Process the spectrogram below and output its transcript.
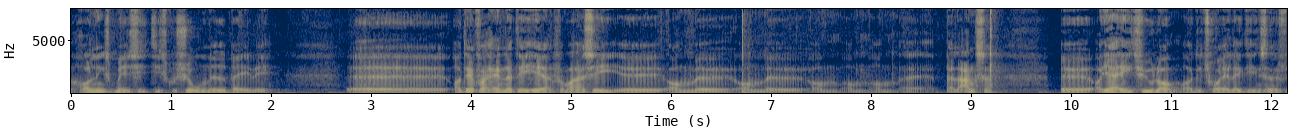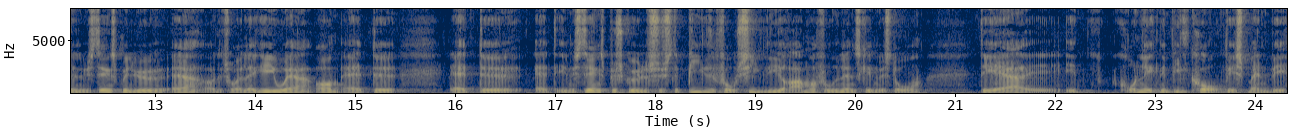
holdningsmæssig diskussion nede bagved. Øh, og derfor handler det her for mig at se øh, om, øh, om, øh, om, om, om øh, balancer. Øh, og jeg er ikke i tvivl om, og det tror jeg heller ikke det internationale investeringsmiljø er, og det tror jeg heller ikke EU er, om at, øh, at, øh, at investeringsbeskyttelse, stabile, forudsigelige rammer for udenlandske investorer, det er øh, et grundlæggende vilkår, hvis man vil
